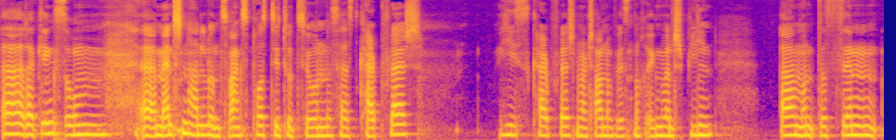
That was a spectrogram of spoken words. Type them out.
Äh, da ging es um äh, Menschenhandel und Zwangsprostitution, das heißt Kalbfleisch. Hieß Kalbfleisch, mal schauen, ob wir es noch irgendwann spielen. Ähm, und das sind,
